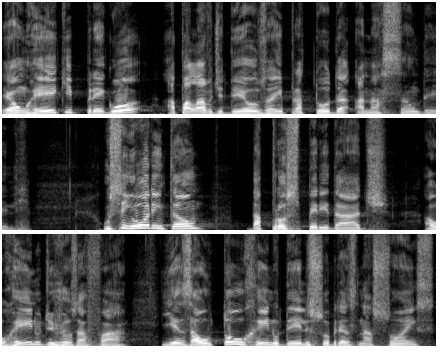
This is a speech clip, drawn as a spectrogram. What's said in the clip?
É um rei que pregou a palavra de Deus aí para toda a nação dele. O Senhor, então, dá prosperidade ao reino de Josafá e exaltou o reino dele sobre as nações,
